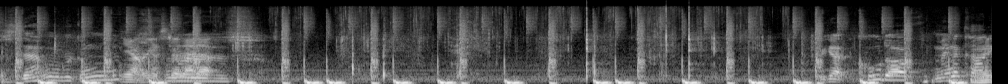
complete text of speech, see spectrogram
Is that what we're going with? Yeah, we're gonna stir that up. We got cooled off manicotti.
